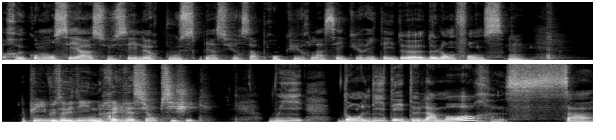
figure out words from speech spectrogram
recommencer à sucer leur pouce. Bien sûr, ça procure la sécurité de, l'enfance. Hmm. Et puis, vous avez dit une régression psychique. Oui, dans l'idée de la mort, ça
